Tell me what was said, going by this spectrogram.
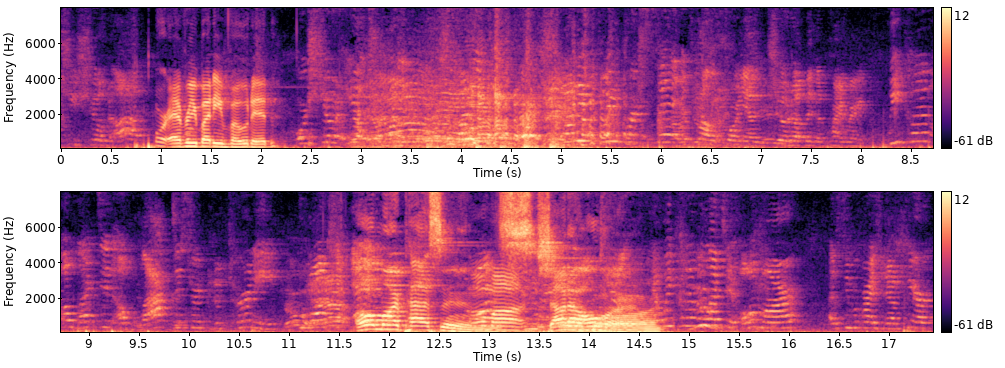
actually showed up. Or everybody voted. or showed yeah, 23% of California showed up in the primary. We could have elected a black district attorney who wants to end Omar Passons. Omar. Shout out Omar. and we could have elected Omar as supervisor down here.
